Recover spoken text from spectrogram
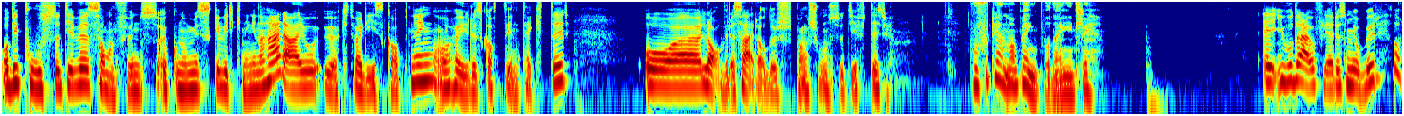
Og de positive samfunnsøkonomiske virkningene her er jo økt verdiskapning og høyere skatteinntekter og lavere særalderspensjonsutgifter. Hvorfor tjener man penger på det, egentlig? Eh, jo, det er jo flere som jobber, da.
